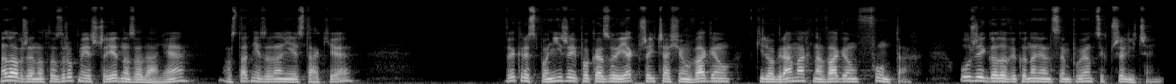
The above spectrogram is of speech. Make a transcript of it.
No dobrze, no to zróbmy jeszcze jedno zadanie. Ostatnie zadanie jest takie. Wykres poniżej pokazuje, jak przelicza się wagę w kilogramach na wagę w funtach. Użyj go do wykonania następujących przeliczeń.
